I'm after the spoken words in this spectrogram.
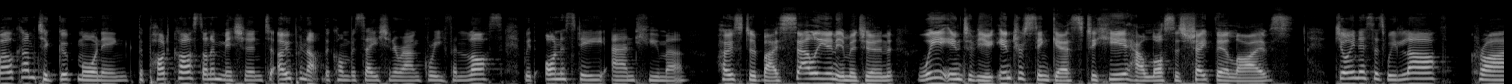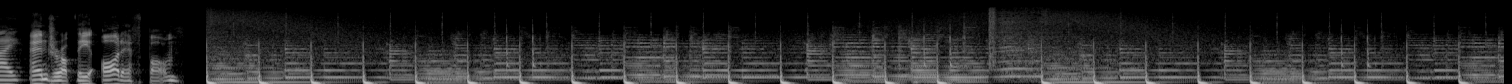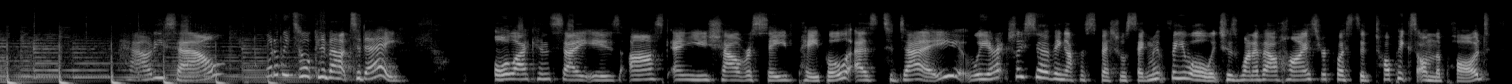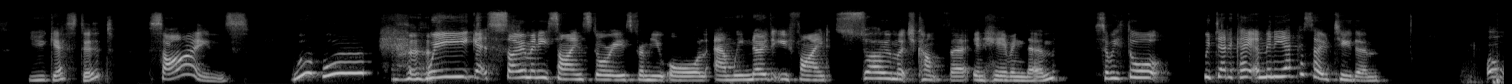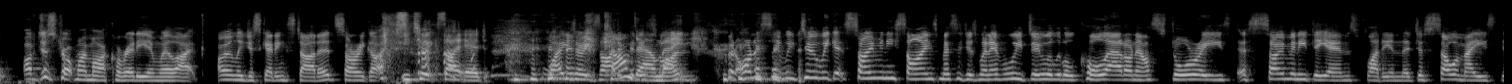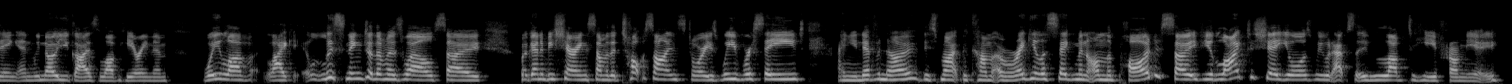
Welcome to Good Mourning, the podcast on a mission to open up the conversation around grief and loss with honesty and humour. Hosted by Sally and Imogen, we interview interesting guests to hear how losses shape their lives. Join us as we laugh, cry, and drop the odd F bomb. Howdy, Sal. What are we talking about today? All I can say is ask and you shall receive people. As today, we are actually serving up a special segment for you all, which is one of our highest requested topics on the pod. You guessed it signs. Whoop, whoop. we get so many sign stories from you all, and we know that you find so much comfort in hearing them. So we thought we'd dedicate a mini episode to them. Oh, I've just dropped my mic already, and we're like only just getting started. Sorry, guys. You're too excited? Way too excited. Calm down, mate. But honestly, we do. We get so many signs messages whenever we do a little call out on our stories. So many DMs flood in. They're just so amazing, and we know you guys love hearing them we love like listening to them as well. So we're going to be sharing some of the top sign stories we've received. And you never know, this might become a regular segment on the pod. So if you'd like to share yours, we would absolutely love to hear from you.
